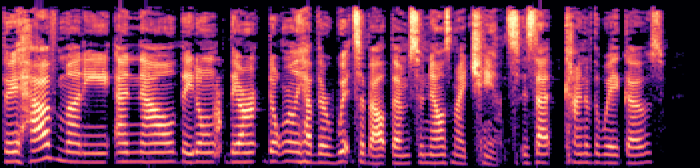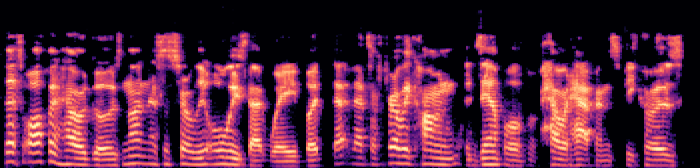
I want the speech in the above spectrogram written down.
they have money and now they don't, they aren't, don't really have their wits about them. So now's my chance. Is that kind of the way it goes? That's often how it goes, not necessarily always that way, but that, that's a fairly common example of how it happens because,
